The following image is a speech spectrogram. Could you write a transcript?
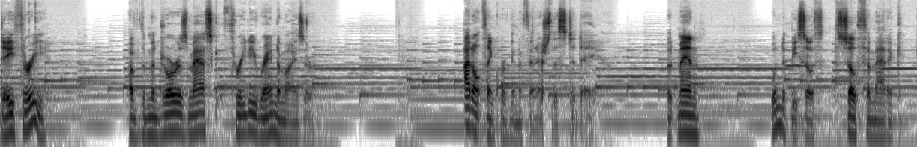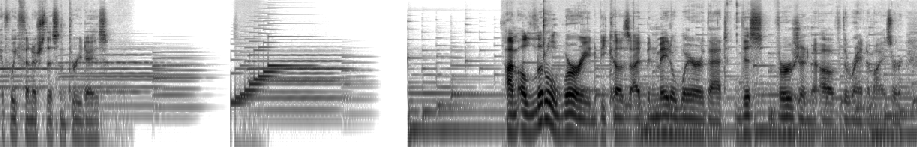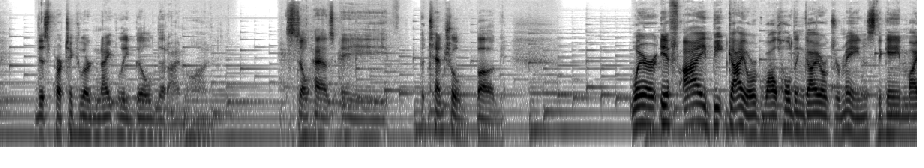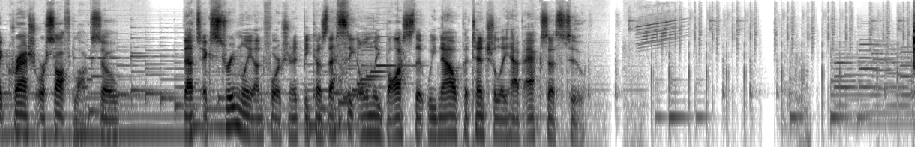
Day 3 of the Majora's Mask 3D Randomizer. I don't think we're going to finish this today. But man, wouldn't it be so so thematic if we finish this in 3 days? I'm a little worried because I've been made aware that this version of the randomizer, this particular nightly build that I'm on, still has a potential bug where if I beat Gyorg while holding Gyorg's remains, the game might crash or softlock, so that's extremely unfortunate because that's the only boss that we now potentially have access to.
